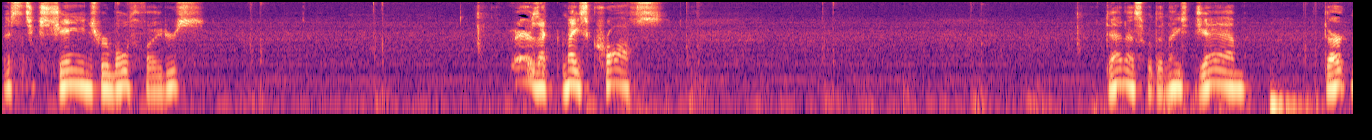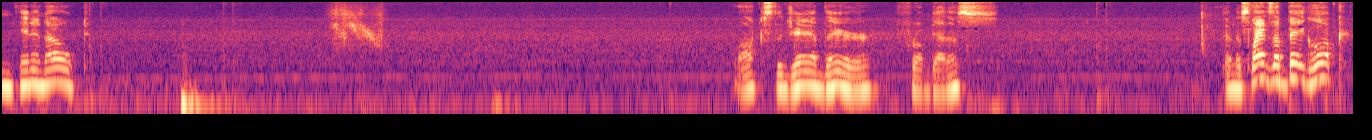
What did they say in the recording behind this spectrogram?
Missed exchange for both fighters. There's a nice cross. Denis with a nice jab darting in and out. Locks the jab there from Denis. Denis lands a big hook.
